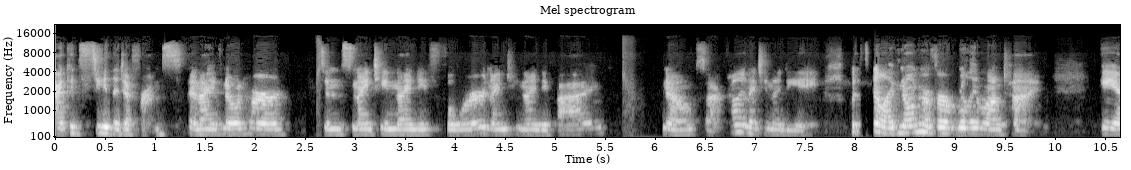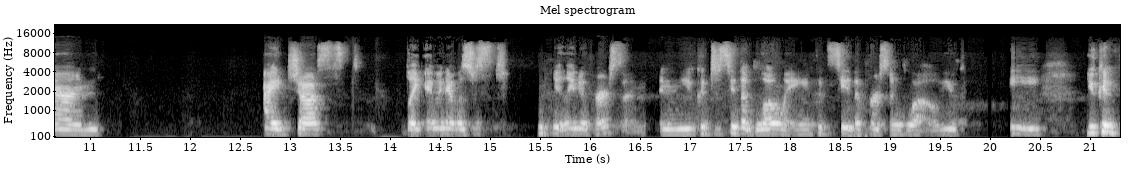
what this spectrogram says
I could see the difference. And I've known her since 1994, 1995. No, sorry, probably 1998. But still, I've known her for a really long time. And I just, like, I mean, it was just completely new person. And you could just see the glowing. You could see the person glow. You could see, you can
